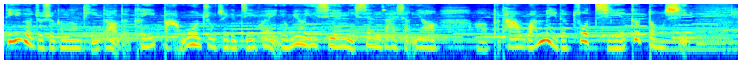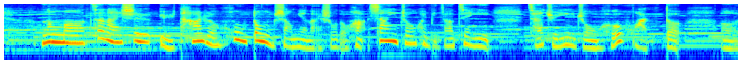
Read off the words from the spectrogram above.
第一个就是刚刚提到的，可以把握住这个机会。有没有一些你现在想要呃把它完美的做结的东西？那么再来是与他人互动上面来说的话，下一周会比较建议采取一种和缓的，呃，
